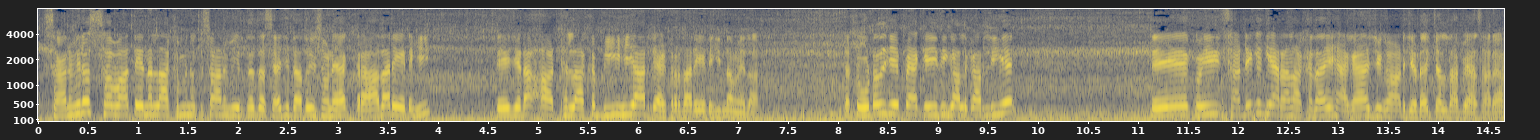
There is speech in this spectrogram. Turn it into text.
ਕਿਸਾਨ ਵੀਰੋ, ਸਵਾ ਤਿੰਨ ਲੱਖ ਮੈਨੂੰ ਕਿਸਾਨ ਵੀਰ ਨੇ ਦੱਸਿਆ, ਜਿੱਦਾਂ ਤੁਸੀਂ ਸੁਣਿਆ ਕਿਰਾਇਆ ਦਾ ਰੇਟ ਹੀ ਤੇ ਜਿਹੜਾ 8 ਲੱਖ 20 ਹਜ਼ਾਰ ਟਰੈਕਟਰ ਦਾ ਰੇਟ ਹੀ ਨਵੇਂ ਦਾ। ਤਾਂ ਟੋਟਲ ਜੇ ਪੈਕੇਜ ਦੀ ਗੱਲ ਕਰ ਲਈਏ ਤੇ ਕੋਈ ਸਾਢੇ ਕੁ 11 ਲੱਖ ਦਾ ਇਹ ਹੈਗਾ, ਜੁਗਾੜ ਜਿਹੜਾ ਚੱਲਦਾ ਪਿਆ ਸਾਰਾ।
